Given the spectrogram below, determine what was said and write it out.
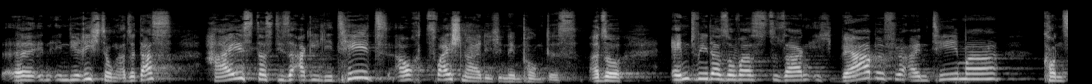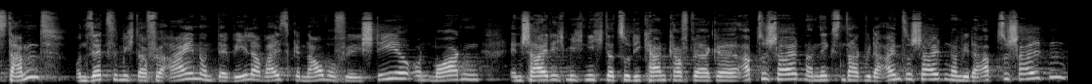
äh, in, in die Richtung. Also das heißt, dass diese Agilität auch zweischneidig in dem Punkt ist. Also entweder sowas zu sagen, ich werbe für ein Thema, konstant und setze mich dafür ein und der Wähler weiß genau, wofür ich stehe und morgen entscheide ich mich nicht dazu, die Kernkraftwerke abzuschalten, am nächsten Tag wieder einzuschalten, dann wieder abzuschalten.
